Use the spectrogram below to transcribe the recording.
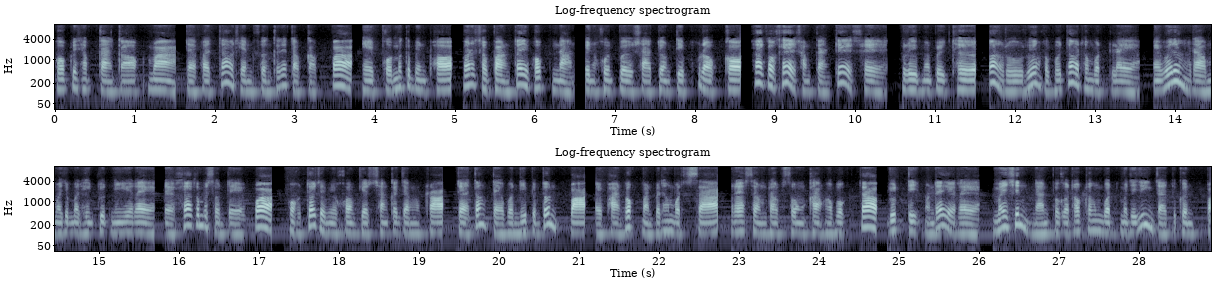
ภพได้ทำการกล่าวออกมา แต่พระเจ้าเทียนเฟิงก็ได้ตอบกลับว่าเหตุผลมันก็เป็นเพราะพระราชวังใต้ภพนานเป็นคนเปิดฉากโจมตีพวกเราก่อน ข้าก็แค่ทำการแก้แค้นหรือมันไปเธอก็รู้เรื่องของพระเจ้าทั้งหมดแล้วแม้ว่าเรื่องราวมันจะมาถึงจุดนี้แล้วแต่ข้าก็ไม่สนใจว่าพวกเจ้าจะมีความเกลียดชังกันอย่างไรแต่ตั้งแต่วันนี้เป็นต้นไปผ่านพวกมันไปทั้งหมดซะและสำหรับสงครามของพวกเจ้ายุติมันได้แล้วไม่เช่นนั้นผลกระทบทั้งหมดมันจะยิ่งใหญ่จนเกินไป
